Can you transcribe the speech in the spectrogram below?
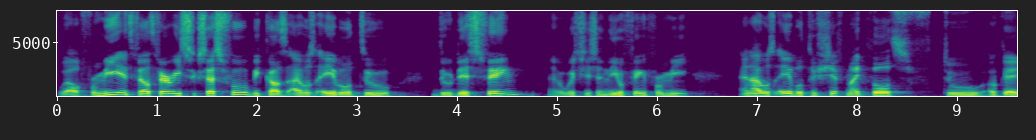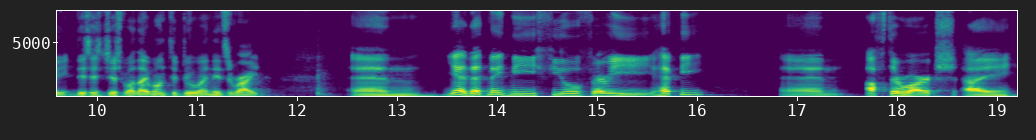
well, for me, it felt very successful because I was able to do this thing, uh, which is a new thing for me, and I was able to shift my thoughts to okay this is just what i want to do and it's right and yeah that made me feel very happy and afterwards i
